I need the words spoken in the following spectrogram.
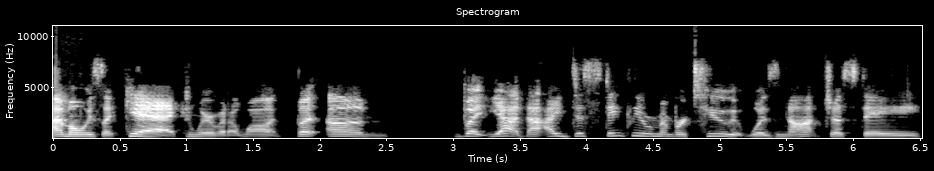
I'm always like, yeah, I can wear what I want. But um but yeah, that I distinctly remember too it was not just a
